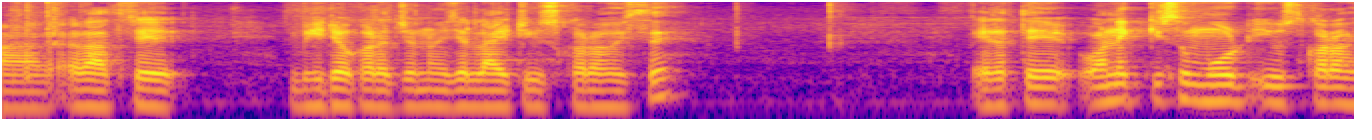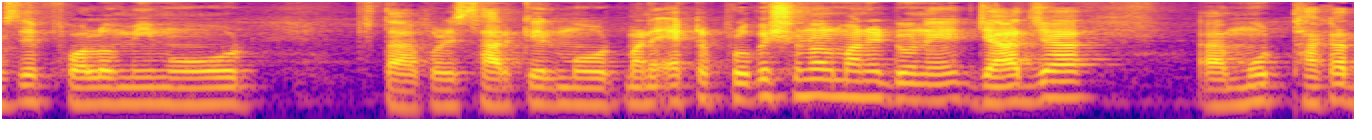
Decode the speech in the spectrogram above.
আর রাত্রে ভিডিও করার জন্য এই যে লাইট ইউজ করা হয়েছে। এটাতে অনেক কিছু মোড ইউজ করা হয়েছে ফলো মি মোড তারপরে সার্কেল মোড মানে একটা প্রফেশনাল মানে ড্রোনে যা যা মোড থাকার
